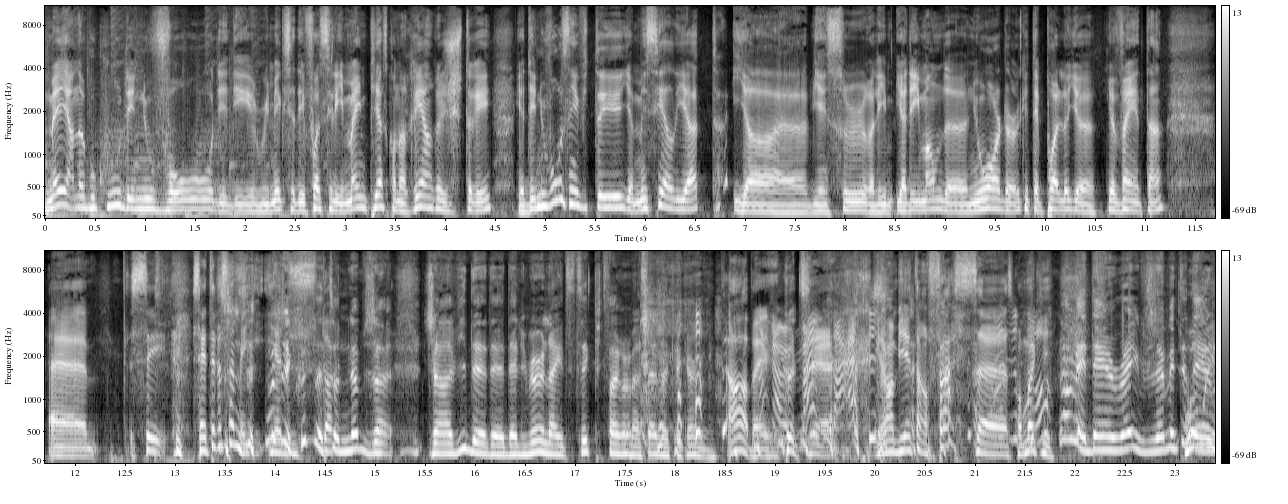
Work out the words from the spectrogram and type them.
Mais il y en a beaucoup des nouveaux, des, des remixes, et des fois c'est les mêmes pièces qu'on a réenregistrées. Il y a des nouveaux invités, il y a Missy Elliott, il y a euh, bien sûr, les- il y a des membres de New Order qui n'étaient pas là il y a, il y a 20 ans. Euh, c'est, c'est intéressant, mais il y Moi, a du stock. là j'ai, j'ai envie d'allumer un light stick puis de faire un massage à quelqu'un. Ah ben écoute, euh, grand bien t'en face, euh, c'est pas moi qui... non, mais des raves, j'ai jamais été Oui, dans un oui.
